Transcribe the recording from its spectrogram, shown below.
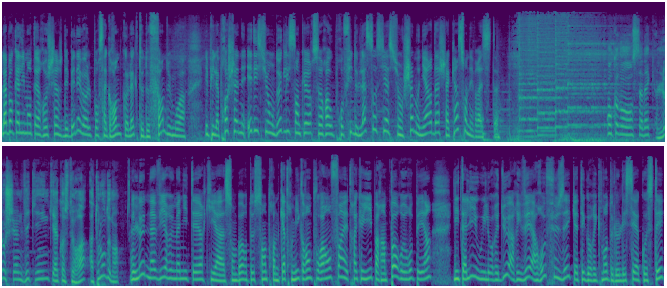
La Banque alimentaire recherche des bénévoles pour sa grande collecte de fin du mois. Et puis la prochaine édition de Glisse en cœur sera au profit de l'association Chamonniarde à chacun son Everest. On commence avec l'Ocean Viking qui accostera à Toulon demain. Le navire humanitaire qui a à son bord 234 migrants pourra enfin être accueilli par un port européen. L'Italie, où il aurait dû arriver, a refusé catégoriquement de le laisser accoster.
